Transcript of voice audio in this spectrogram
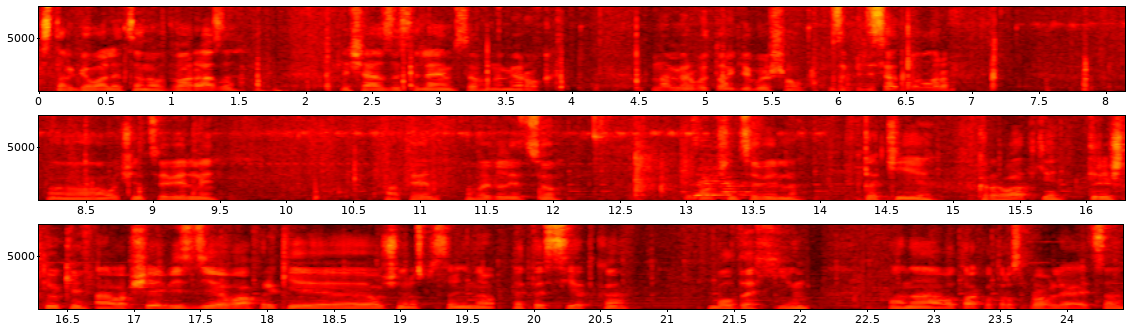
сторговали цену в два раза и сейчас заселяемся в номерок. Номер в итоге вышел за 50 долларов. Очень цивильный отель. Выглядит все очень цивильно. Такие кроватки, три штуки. А вообще везде в Африке очень распространена эта сетка, балдахин. Она вот так вот расправляется.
